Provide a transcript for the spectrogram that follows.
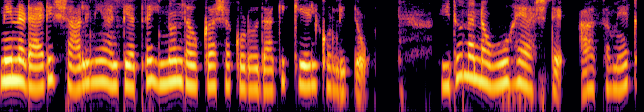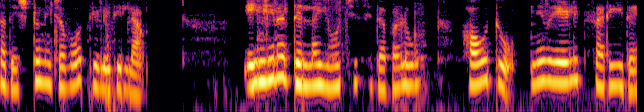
ನಿನ್ನ ಡ್ಯಾಡಿ ಶಾಲಿನಿ ಆಂಟಿ ಹತ್ರ ಇನ್ನೊಂದು ಅವಕಾಶ ಕೊಡೋದಾಗಿ ಕೇಳ್ಕೊಂಡಿದ್ದು. ಇದು ನನ್ನ ಊಹೆ ಅಷ್ಟೆ. ಆ ಸಮಯಕ್ಕೆ ಅದೆಷ್ಟು ನಿಜವೋ ತಿಳಿದಿಲ್ಲ. ಇಂದಿನದ್ದೆಲ್ಲ ಯೋಚಿಸಿದವಳು, ಹೌದು, ನೀವು ಹೇಳಿದ್ದು ಸರಿ ಇದೆ.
